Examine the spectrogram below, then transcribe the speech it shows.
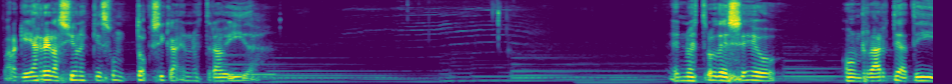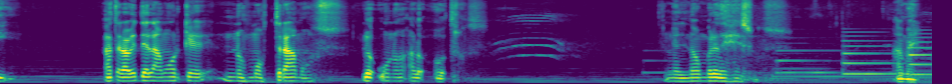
para aquellas relaciones que son tóxicas en nuestra vida. Es nuestro deseo honrarte a ti a través del amor que nos mostramos los unos a los otros. En el nombre de Jesús. Amén.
